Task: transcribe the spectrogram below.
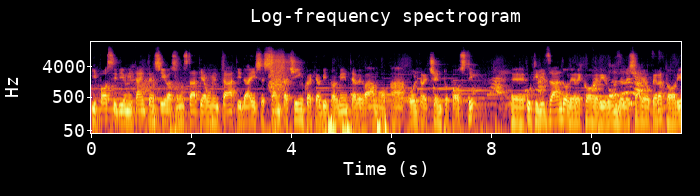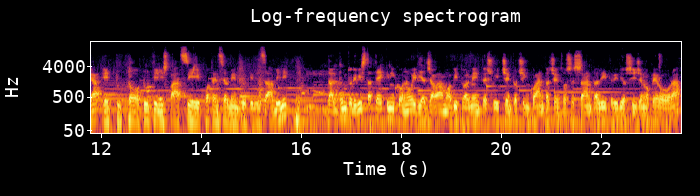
I posti di unità intensiva sono stati aumentati dai 65 che abitualmente avevamo a oltre 100 posti, eh, utilizzando le recovery room delle sale operatoria e tutto, tutti gli spazi potenzialmente utilizzabili. Dal punto di vista tecnico noi viaggiavamo abitualmente sui 150-160 litri di ossigeno per ora,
